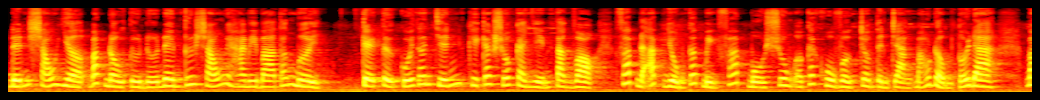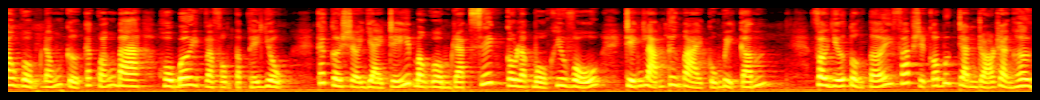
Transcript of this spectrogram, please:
đến 6 giờ bắt đầu từ nửa đêm thứ Sáu ngày 23 tháng 10. Kể từ cuối tháng 9, khi các số ca nhiễm tăng vọt, Pháp đã áp dụng các biện pháp bổ sung ở các khu vực trong tình trạng báo động tối đa, bao gồm đóng cửa các quán bar, hồ bơi và phòng tập thể dục. Các cơ sở giải trí bao gồm rạp xiếc, câu lạc bộ khiêu vũ, triển lãm thương mại cũng bị cấm. Vào giữa tuần tới, Pháp sẽ có bức tranh rõ ràng hơn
